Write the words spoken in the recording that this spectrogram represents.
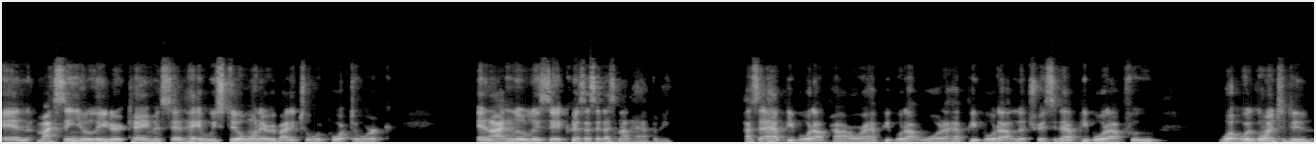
And my senior leader came and said, Hey, we still want everybody to report to work. And I literally said, Chris, I said, that's not happening. I said, I have people without power, I have people without water, I have people without electricity, I have people without food. What we're going to do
